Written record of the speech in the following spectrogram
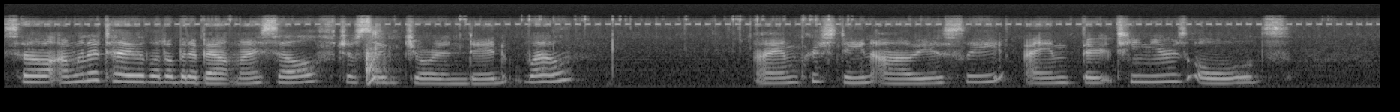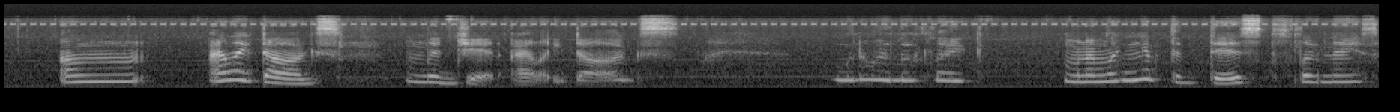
So I'm going to tell you a little bit about myself, just like Jordyn did. Well, I am Krystyne, obviously. I am 13 years old. Um, I like dogs. Legit, I like dogs. What do I look like? When I'm looking at the disc, does look nice?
